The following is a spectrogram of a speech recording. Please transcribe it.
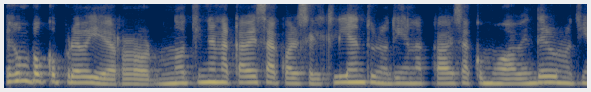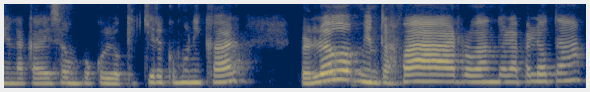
es un poco prueba y error. Uno tiene en la cabeza cuál es el cliente, uno tiene en la cabeza cómo va a vender, uno tiene en la cabeza un poco lo que quiere comunicar, pero luego mientras va rodando la pelota,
